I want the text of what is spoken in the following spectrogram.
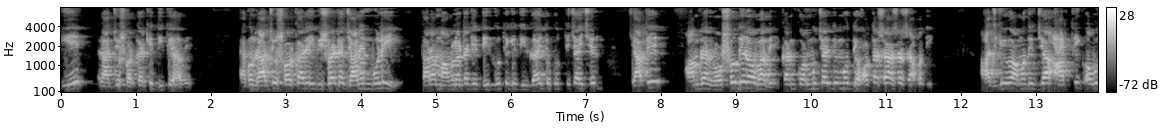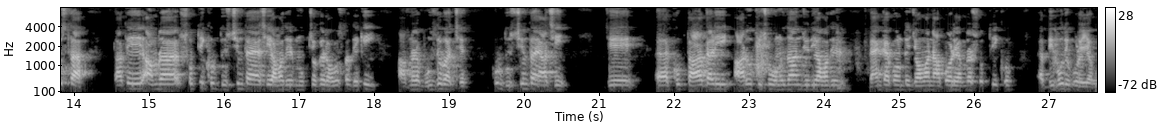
গিয়ে রাজ্য সরকারকে দিতে হবে। এখন রাজ্য সরকার এই বিষয়টা জানেন বলেই তারা মামলাটাকে দীর্ঘ থেকে দীর্ঘায়িত করতে চাইছেন, যাতে আমরা রসদের অভাবে, কারণ কর্মচারীদের মধ্যে হতাশা আসা স্বাভাবিক। আজকেও আমাদের যা আর্থিক অবস্থা, তাতে আমরা সত্যি খুব দুশ্চিন্তায় আছি। আমাদের মুখ চোখের অবস্থা দেখেই আপনারা বুঝতে পারছেন, খুব দুশ্চিন্তায় আছি যে খুব তাড়াতাড়ি আরও কিছু অনুদান যদি আমাদের ব্যাংক অ্যাকাউন্টে জমা না পড়ে, আমরা সত্যিই খুব বিপদে পড়ে যাব।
